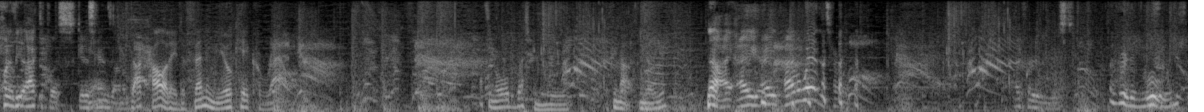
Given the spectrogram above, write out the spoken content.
point of the octopus get his hands on him. Doc Holliday defending the OK Corral. That's an old Western movie, if you're not familiar. No, I, I, I, I'm aware of the term. I've heard it used. I've heard of these things.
